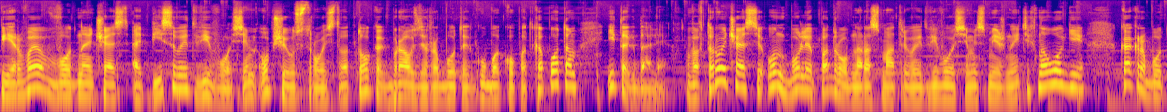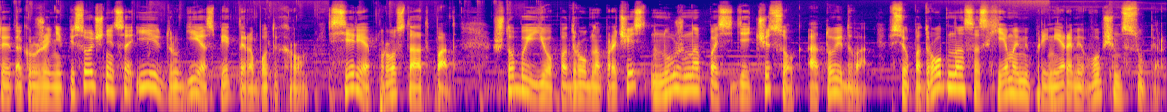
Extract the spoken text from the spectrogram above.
Первая вводная часть описывает V8, общее устройство, то, как браузер работает глубоко под капотом и так далее. Во второй части он более подробно рассматривает V8 и смежные технологии, как работает окружение песочница и другие аспекты работы Chrome. Серия просто отпад. Чтобы ее подробно подробно прочесть, нужно посидеть часок, а то и два. Все подробно, со схемами, примерами, в общем супер.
